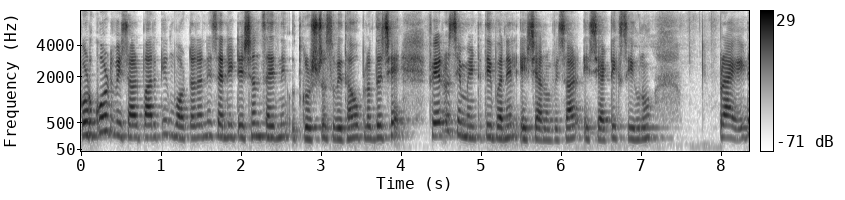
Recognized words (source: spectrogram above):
food court, વિશાળ પાર્કિંગ, વોટર અને સેનિટેશન સહિતની ઉત્કૃષ્ટ સુવિધાઓ ઉપલબ્ધ છે. ફેરો સિમેન્ટથી બનેલ એશિયાનું વિશાળ એશિયાટિક સિંહનું પ્રાઇડ,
